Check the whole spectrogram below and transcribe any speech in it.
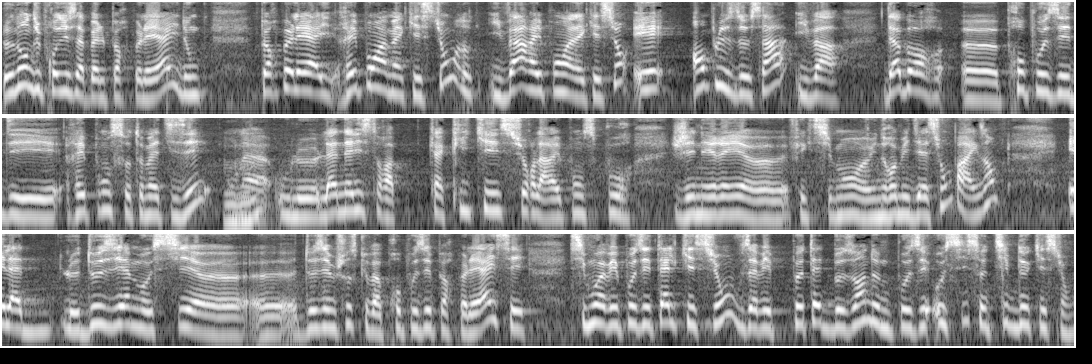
le nom du produit s'appelle Purple AI. Donc, Purple AI répond à ma question. Donc, il va répondre à la question. Et en plus de ça, il va d'abord euh, proposer des réponses automatisées mhm. où l'analyste aura qu'à cliquer sur la réponse pour générer euh, effectivement une remédiation, par exemple. Et la, le deuxième aussi, euh, deuxième chose que va proposer Purple AI, c'est si vous m'avez posé telle question, vous avez peut-être besoin de me poser aussi ce type de question.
